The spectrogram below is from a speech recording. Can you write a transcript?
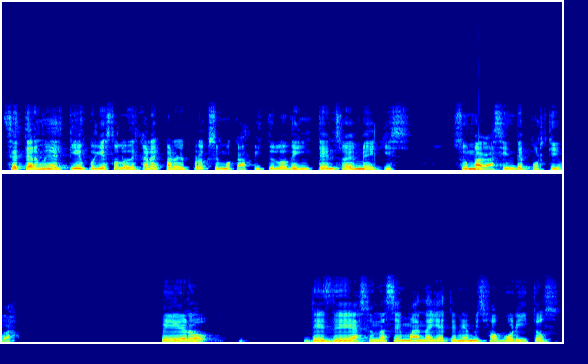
Se termina el tiempo y esto lo dejaré para el próximo capítulo de Intenso MX, su magazine deportiva. Pero desde hace una semana ya tenía mis favoritos.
